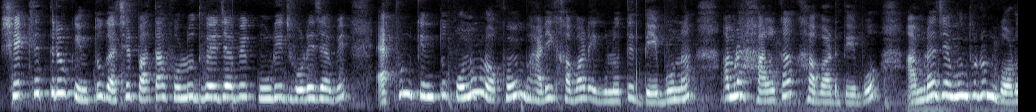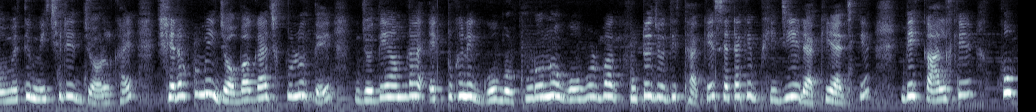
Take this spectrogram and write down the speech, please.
সেক্ষেত্রেও কিন্তু গাছের পাতা হলুদ হয়ে যাবে, কুঁড়ি ঝরে যাবে। এখন কিন্তু কোনো রকম ভারী খাবার এগুলোতে দেব না। আমরা হালকা খাবার দেব। আমরা যেমন ধরুন গরমেতে মিছরির জল খাই, সেরকমই জবা গাছগুলোতে যদি আমরা একটুখানি গোবর, পুরনো গোবর বা ঘুঁটে যদি থাকে, সেটাকে ভিজিয়ে রাখি আজকে, দিয়ে কালকে খুব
